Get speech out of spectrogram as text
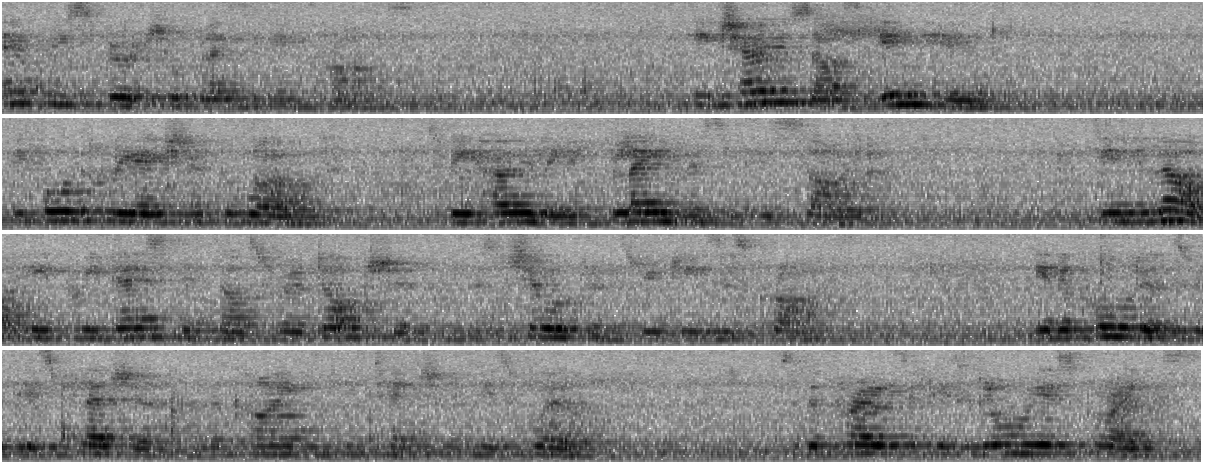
every spiritual blessing in Christ. He chose us in him before the creation of the world to be holy and blameless in his sight. In love, he predestined us for adoption as children through Jesus Christ, in accordance with his pleasure and the kind intention of his will to the praise of his glorious grace,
